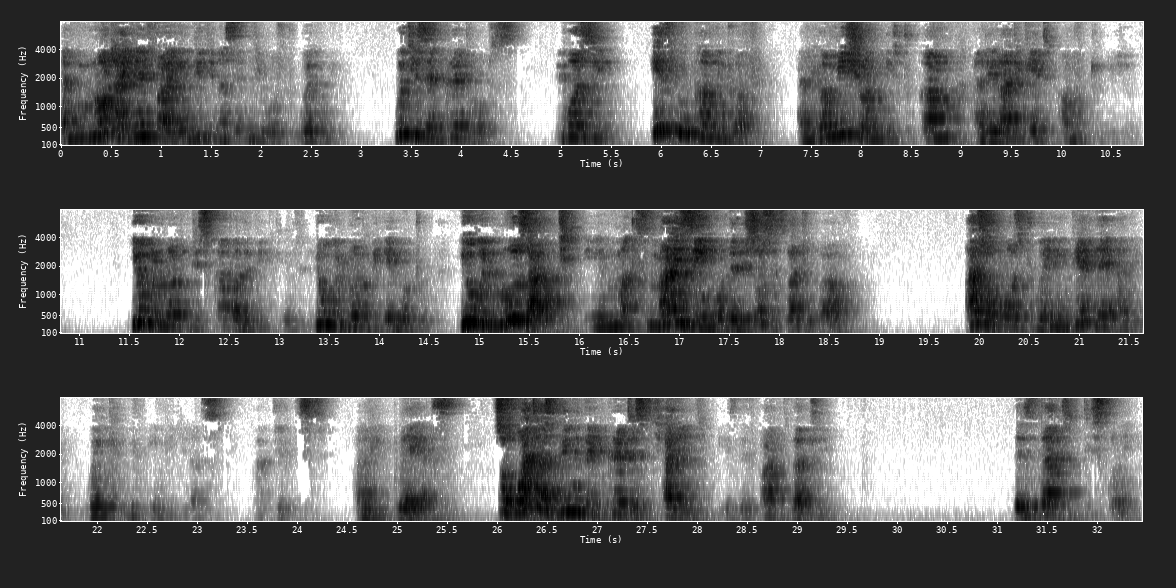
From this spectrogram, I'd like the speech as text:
and will not identify indigenous NGOs to work with, which is a great loss. Because if you come into Africa and your mission is to come and eradicate harmful traditions, you will not discover the victims, you will not be able to, you will lose out in maximizing on the resources that you have, as opposed to when you get there and work with indigenous activists and players. So, what has been the greatest challenge is the fact that there's that disconnect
